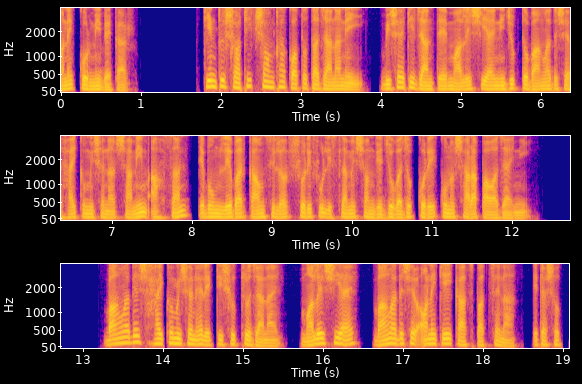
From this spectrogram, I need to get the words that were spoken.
অনেক কর্মী বেকার। কিন্তু সঠিক সংখ্যা কত তা জানা নেই। বিষয়টি জানতে মালয়েশিয়ায় নিযুক্ত বাংলাদেশের হাইকমিশনার শামীম আহসান এবং লেবার কাউন্সিলর শরীফুল ইসলামের সঙ্গে যোগাযোগ করে কোনো সাড়া পাওয়া যায়নি। বাংলাদেশ হাইকমিশনের একটি সূত্র জানায়, মালয়েশিয়ায় বাংলাদেশের অনেকেই কাজ পাচ্ছে না, এটা সত্য,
